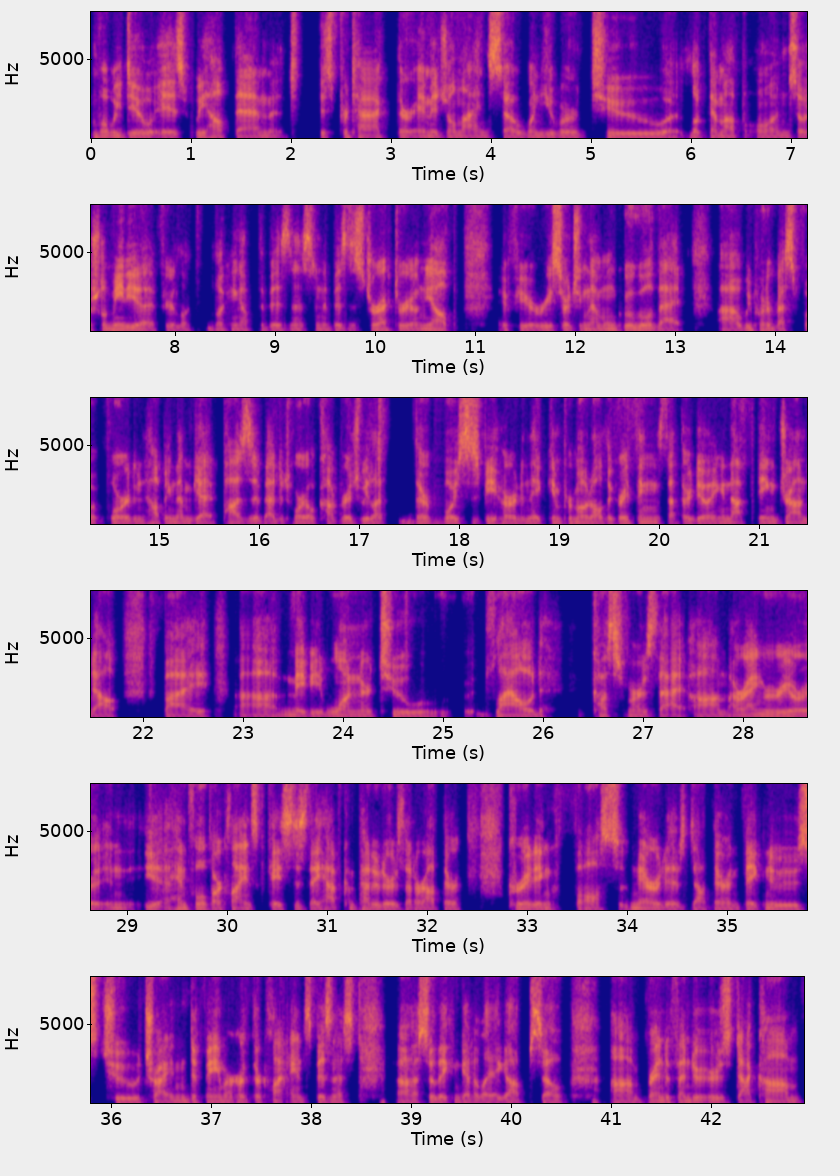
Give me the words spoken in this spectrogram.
what we do is we help them just protect their image online. So when you were to look them up on social media, if you're look, looking up the business in the business directory on Yelp, if you're researching them on Google, that uh, we put our best foot forward in helping them get positive editorial coverage. We let their voices be heard and they can promote all the great things that they're doing and not being drowned out by uh, maybe one or two loud customers that um, are angry, or in a handful of our clients' cases, they have competitors that are out there creating false narratives out there and fake news to try and defame or hurt their client's business uh, so they can get a leg up. So, um, branddefenders.com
